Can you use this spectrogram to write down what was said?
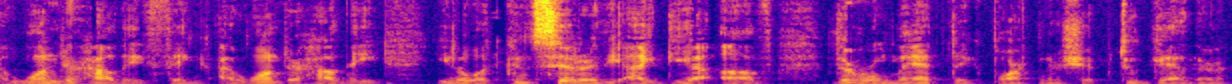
I wonder how they think. I wonder how they, you know what, consider the idea of the romantic partnership together,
